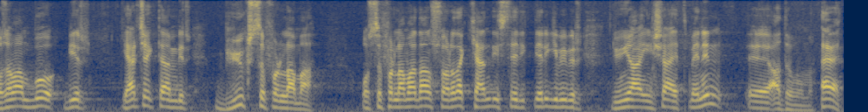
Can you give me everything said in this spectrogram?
O zaman bu bir gerçekten bir büyük sıfırlama. O sıfırlamadan sonra da kendi istedikleri gibi bir dünya inşa etmenin e, adımı mı? Evet.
